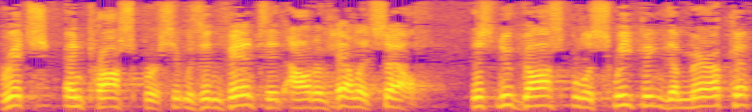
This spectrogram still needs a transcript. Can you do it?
rich and prosperous. It was invented out of hell itself. This new gospel is sweeping the America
